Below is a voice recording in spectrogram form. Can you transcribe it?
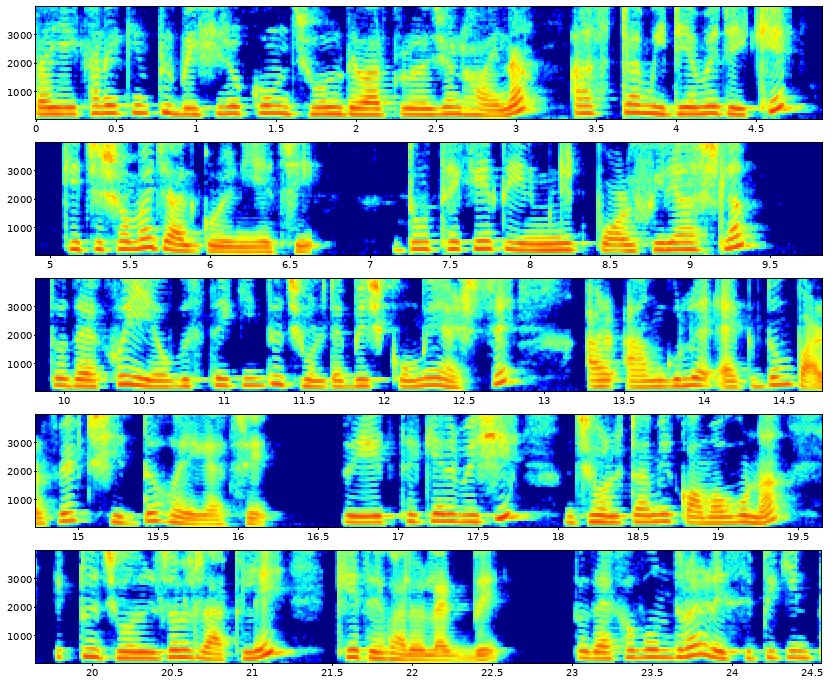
তাই এখানে কিন্তু বেশি রকম ঝোল দেওয়ার প্রয়োজন হয় না। আঁচটা মিডিয়ামে রেখে কিছু সময় জাল করে নিয়েছি। দু থেকে তিন মিনিট পর ফিরে আসলাম। তো দেখো, এই অবস্থায় কিন্তু ঝোলটা বেশ কমে আসছে আর আমগুলো একদম পারফেক্ট সিদ্ধ হয়ে গেছে। তো এর থেকে আর বেশি ঝোলটা আমি কমাবো না, একটু ঝোল ঝোল রাখলেই খেতে ভালো লাগবে। তো দেখো বন্ধুরা রেসিপি কিন্তু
